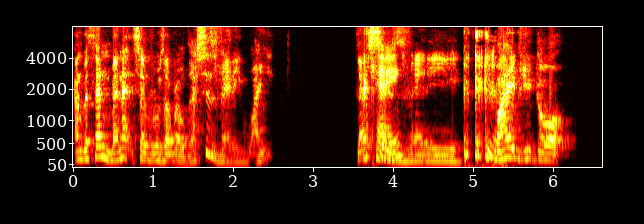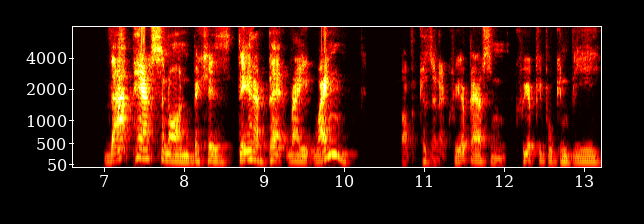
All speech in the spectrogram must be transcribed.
And within minutes, everyone was like, well, this is very white. This Okay. is very. Why have you got that person on? Because they're a bit right wing. Well, because they're a queer person. Queer people can be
